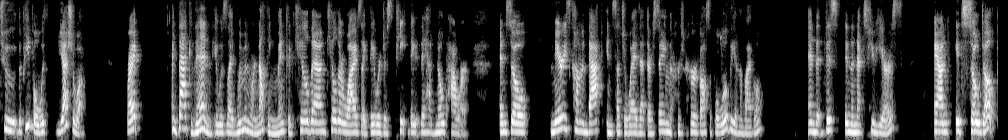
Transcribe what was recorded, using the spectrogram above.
to the people with yeshua right? And back then it was like women were nothing. Men could kill them, kill their wives, like they were just pe- they they had no power. And so Mary's coming back in such a way that they're saying that her, her gospel will be in the Bible and that this in the next few years. And it's so dope.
